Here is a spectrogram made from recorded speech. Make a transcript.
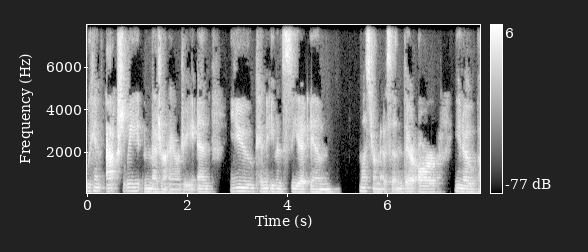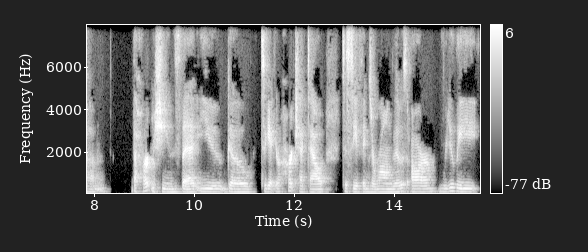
we can actually measure energy and you can even see it in Western medicine. There are, you know, um, the heart machines that you go to get your heart checked out to see if things are wrong. Those are really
